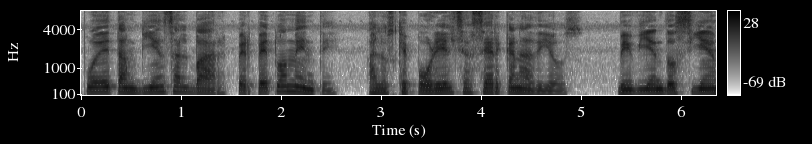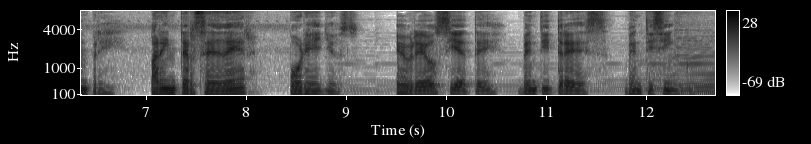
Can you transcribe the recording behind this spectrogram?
puede también salvar perpetuamente a los que por él se acercan a Dios, viviendo siempre para interceder por ellos. Hebreos 7, 23, 25.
